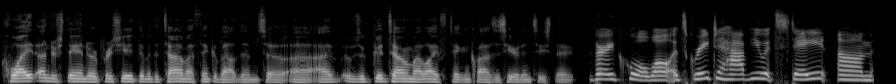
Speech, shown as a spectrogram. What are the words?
quite understand or appreciate them at the time, I think about them. So uh, I, it was a good time of my life taking classes here at NC State. Very cool. Well, it's great to have you at State. Um,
